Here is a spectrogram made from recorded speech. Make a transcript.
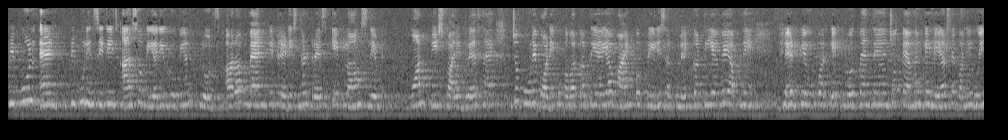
People and people in cities also wear European clothes. Arab man की ट्रेडिशनल ड्रेस एक लॉन्ग स्लीव्ड वन पीस वाली ड्रेस है, जो पूरे बॉडी को कवर करती है या माइंड को फ्रीली सर्कुलेट करती है वे अपने हेड के ऊपर एक क्लोथ पहनते हैं, जो कैमल के हेयर से बनी हुई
